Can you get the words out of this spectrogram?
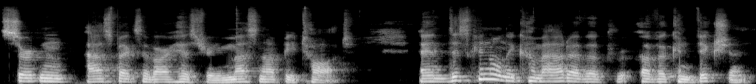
Certain aspects of our history must not be taught. And this can only come out of a, of a conviction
